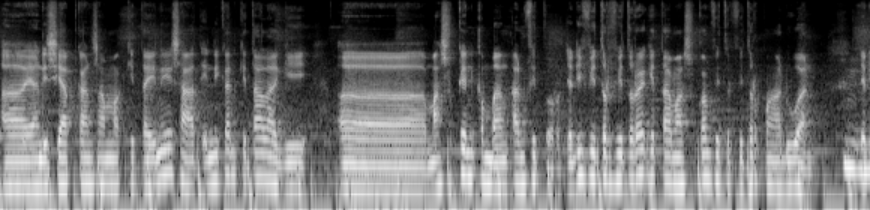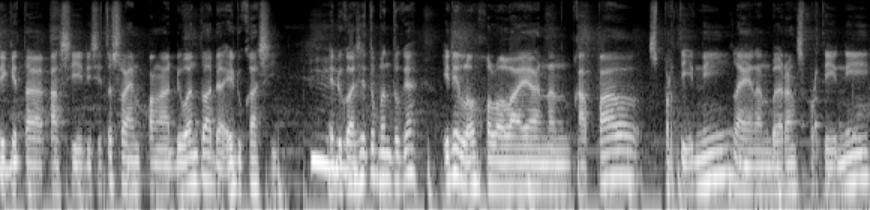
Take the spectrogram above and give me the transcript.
Eh, yang disiapkan sama kita ini saat ini kan kita lagi eh, masukin kembangkan fitur. Jadi fitur-fiturnya kita masukkan fitur-fitur pengaduan. Jadi kita kasih di situ selain pengaduan tuh ada edukasi. Edukasi itu bentuknya ini loh kalau layanan kapal seperti ini, layanan barang seperti ini,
